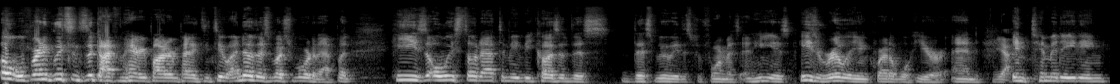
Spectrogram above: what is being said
oh, well, Brendan Gleeson's the guy from Harry Potter and Paddington Two. I know there's much more to that, but he's always stood out to me because of this this movie, this performance, and he is he's really incredible here and Yeah. intimidating,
